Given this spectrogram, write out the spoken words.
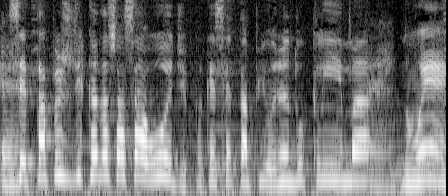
É. você está prejudicando a sua saúde, porque você está piorando o clima, não é?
